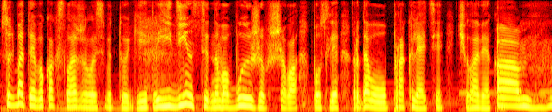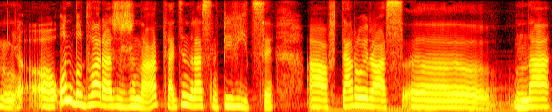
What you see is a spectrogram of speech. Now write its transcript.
судьба-то его как сложилась в итоге? Этого единственного выжившего после родового проклятия человека. А, а, он был два раза женат. Один раз на певице, а второй раз э, на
